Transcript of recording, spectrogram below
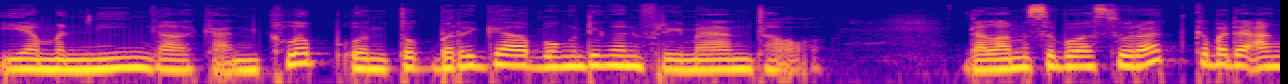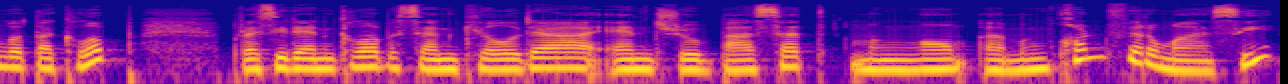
ia meninggalkan klub untuk bergabung dengan Fremantle. Dalam sebuah surat kepada anggota klub, Presiden klub St. Kilda Andrew Bassett uh, mengkonfirmasi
